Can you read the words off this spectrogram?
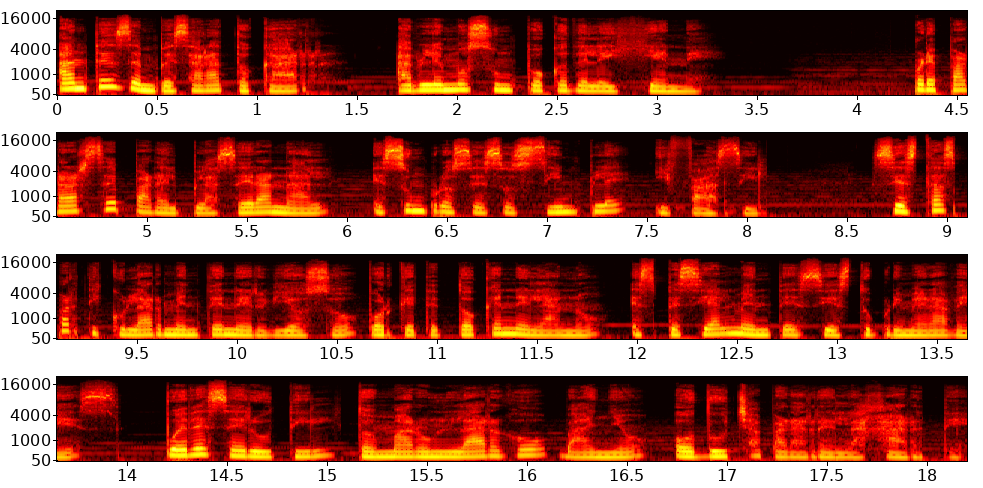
Antes de empezar a tocar, hablemos un poco de la higiene Prepararse para el placer anal es un proceso simple y fácil. Si estás particularmente nervioso porque te toquen el ano, especialmente si es tu primera vez, puede ser útil tomar un largo baño o ducha para relajarte.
